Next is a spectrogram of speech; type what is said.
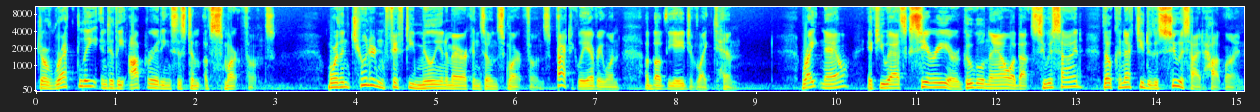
directly into the operating system of smartphones. More than 250 million Americans own smartphones, practically everyone above the age of like 10. Right now, if you ask Siri or Google Now about suicide, they'll connect you to the suicide hotline.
